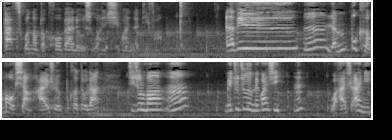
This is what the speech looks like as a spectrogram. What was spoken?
that's one of the core values，我很喜欢你的地方。I love you。嗯，人不可貌相，海水不可斗量，记住了吗？嗯，没猪猪没关系。嗯，我还是爱你。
